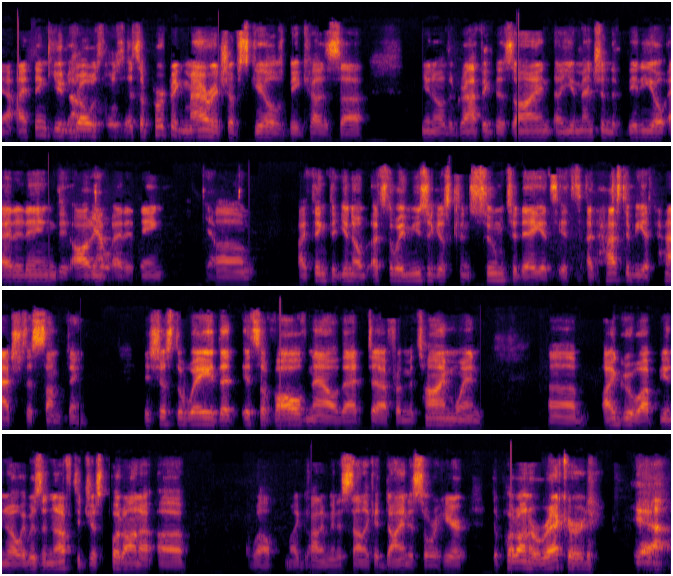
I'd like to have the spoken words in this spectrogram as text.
Yeah i think you chose those it's a perfect marriage of skills because uh you know the graphic design uh, you mentioned the video editing the audio yeah. editing. Yeah. um i think that you know that's the way music is consumed today it's it's it has to be attached to something it's just the way that it's evolved now that uh, from the time when uh, I grew up, you know, it was enough to just put on a, a well, my God, I'm going to sound like a dinosaur here, to put on a record. Yeah.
